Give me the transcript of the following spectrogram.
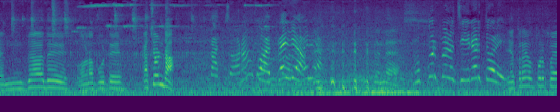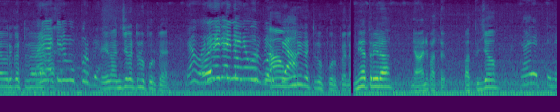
എന്താ അത്? ഓണപ്പൂട്ട്. കച്ചവണ്ടാ കച്ചവടം കുഴപ്പമില്ല. തന്നെ. മുപ്പത് റുപ്യ ചീര എടുത്തോളി. എത്ര ഒരു കെട്ടിന് ഒരു കെട്ടിന് മുപ്പത് റുപ്യ ഏത് അഞ്ച് കെട്ടിന് മുപ്പത് റുപ്യ ഞാൻ ഒരു കെട്ടിന് മുപ്പത് ആ ഒരു കെട്ടിന് നീ എത്രയിലാ? ഞാൻ പത്ത്. പത്തിഞ്ചോ? ഞാൻ കെട്ടിന്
